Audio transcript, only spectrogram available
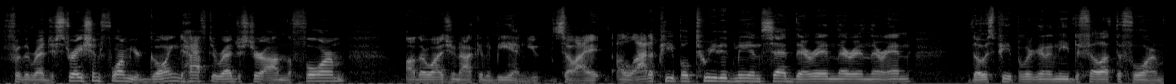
for the registration form. You're going to have to register on the form. Otherwise, you're not going to be in. You so I a lot of people tweeted me and said they're in, they're in, they're in. Those people are going to need to fill out the form.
